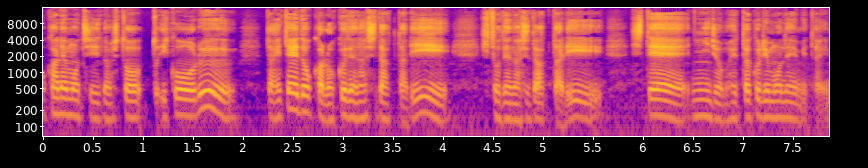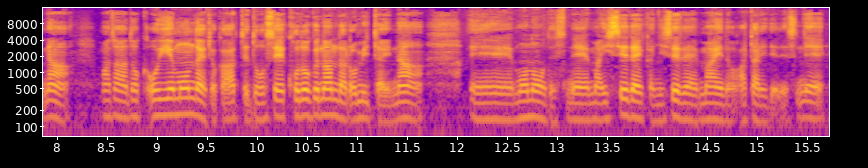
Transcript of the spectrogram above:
お金持ちの人とイコール、大体どっかろくでなしだったり、人でなしだったりして、人情もへったくりもねえみたいな、またどっかお家問題とかあってどうせ孤独なんだろうみたいな、えー、ものをですね、まあ1世代か2世代前のあたりでですね、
